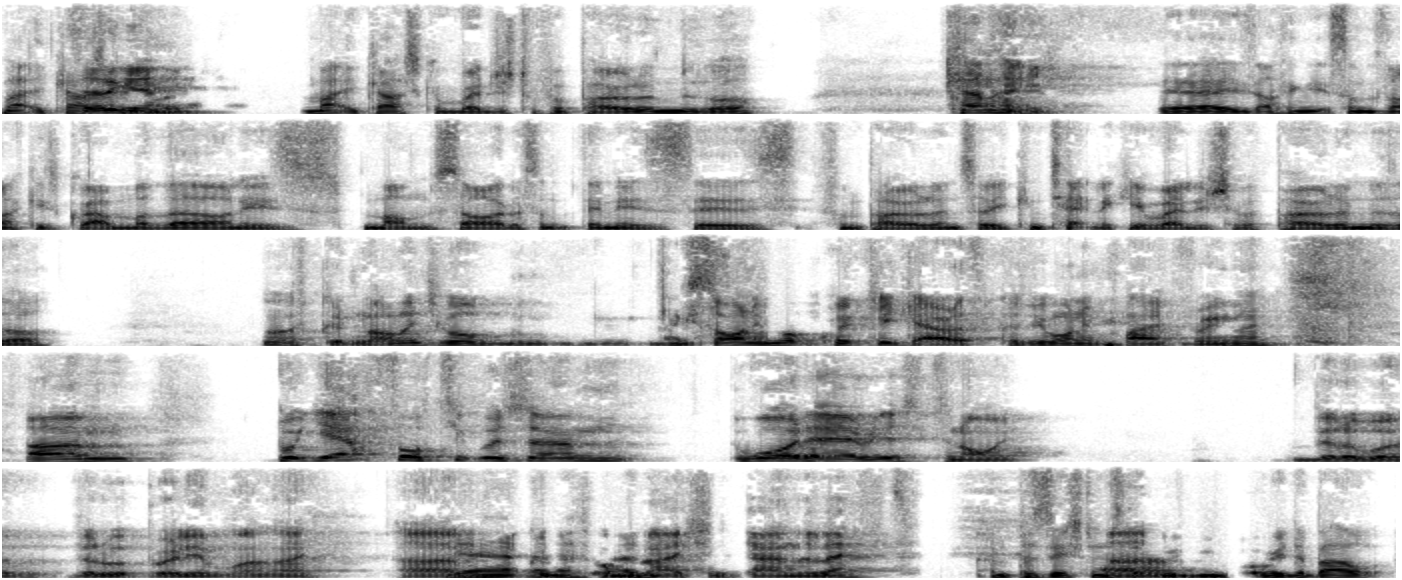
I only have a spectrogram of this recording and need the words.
Matty Cash, can, Matty Cash can register for Poland as well. Can he? Yeah, I think it's something like his grandmother on his mum's side or something is is from Poland, so he can technically register for Poland as well. Well, that's good knowledge. Well, Thanks. sign him up quickly, Gareth, because we want him playing for England. Um, but yeah, I thought it was um, wide areas tonight. Villa were Villa were brilliant, weren't they? Um, yeah, and combination down the left and positions um, that we've been worried about.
